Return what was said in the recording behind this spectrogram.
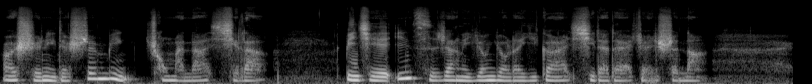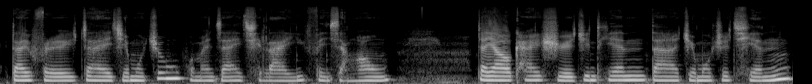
而使你的生命充满了喜乐，并且因此让你拥有了一个喜乐的人生呢？待会儿在节目中，我们再一起来分享哦。在要开始今天的节目之前，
